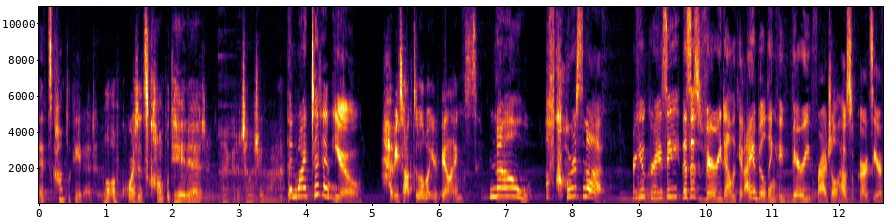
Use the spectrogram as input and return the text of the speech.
it's complicated. Well, of course it's complicated. I could have told you that. Then why didn't you? Have you talked to Will about your feelings? No, of course not. Are you crazy? This is very delicate. I am building a very fragile house of cards here,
